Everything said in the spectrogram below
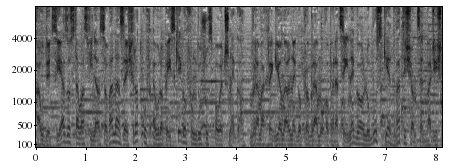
Audycja została sfinansowana ze środków Europejskiego Funduszu Społecznego w ramach regionalnego programu operacyjnego Lubuskie 2020.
